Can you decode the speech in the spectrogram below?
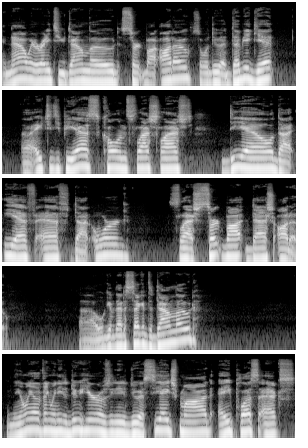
And now we're ready to download CertBot Auto. So we'll do a wget uh, https colon slash slash dl.eff.org slash certbot dash auto. Uh, we'll give that a second to download. And the only other thing we need to do here is we need to do a chmod a plus x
